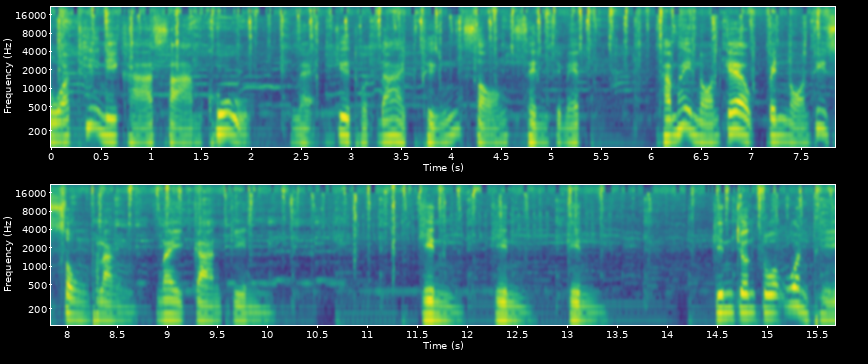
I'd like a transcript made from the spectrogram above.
หัวที่มีขา 3 คู่ และยืดหดได้ถึง 2 เซนติเมตรทำให้หนอนแก้วเป็นหนอนที่ทรงพลังในการกิน กิน กิน กิน กินจนตัวอ้วนพี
